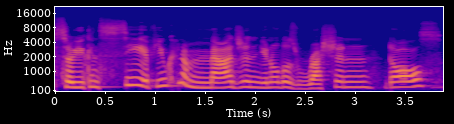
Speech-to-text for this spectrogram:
so you can see if you can imagine you know those russian dolls?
